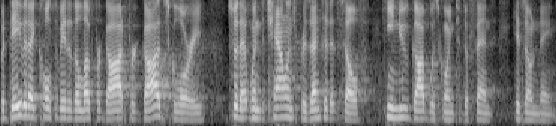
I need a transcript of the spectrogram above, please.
But David had cultivated a love for God, for God's glory, so that when the challenge presented itself, he knew God was going to defend his own name.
